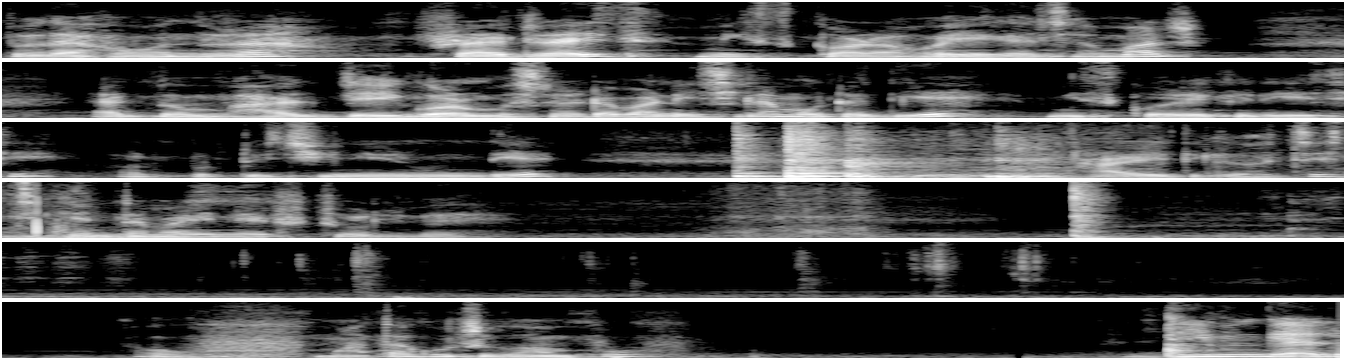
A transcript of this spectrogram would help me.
তো দেখো বন্ধুরা ফ্রায়েড রাইস মিক্স করা হয়ে গেছে আমার। একদম ভাত যেই গরম মশলাটা বানিয়েছিলাম, ওটা দিয়ে মিক্স করে রেখে দিয়েছি, অল্প একটু চিনি নুন দিয়ে। আর এদিকে হচ্ছে চিকেনটা ম্যারিনেট চলবে। উফ মাথা কুচি গম্পু ডিম গেল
